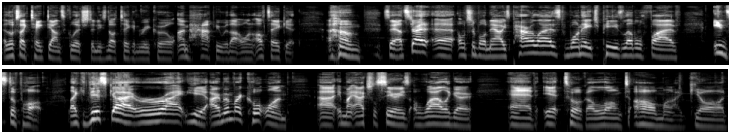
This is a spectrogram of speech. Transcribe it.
It looks like takedown's glitched and he's not taking recoil. I'm happy with that one. I'll take it. Um, so let's try uh, Ultra Ball now. He's paralyzed, 1 HP, he's level 5, Insta-Pop. Like this guy right here. I remember I caught one uh, in my actual series a while ago. And it took a long time. Oh my god.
